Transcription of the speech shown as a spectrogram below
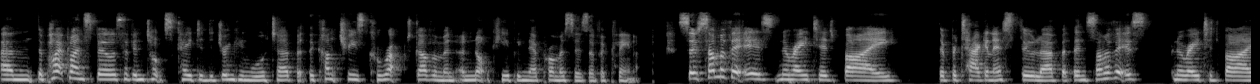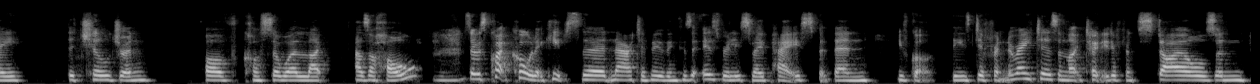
Um, the pipeline spills have intoxicated the drinking water, but the country's corrupt government are not keeping their promises of a cleanup. So some of it is narrated by the protagonist, Thula, but then some of it is narrated by the children of Kosawa, like as a whole. Mm. So it's quite cool. It keeps the narrative moving because it is really slow paced, but then you've got these different narrators and like totally different styles and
